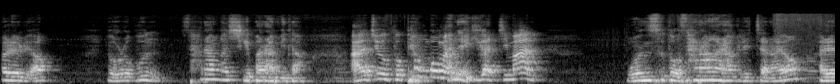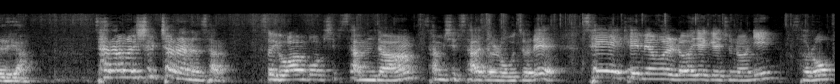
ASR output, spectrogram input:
할렐루야. 여러분 사랑하시기 바랍니다. 아주 그 평범한 얘기 같지만 원수도 사랑하라 그랬잖아요. 할렐루야. 사랑을 실천하는 사람. 그래서 요한복음 13장 34절 5절에 새 계명을 너에게 주노니 서로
